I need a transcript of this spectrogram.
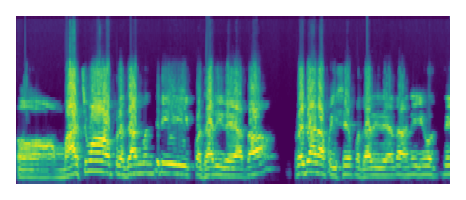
માર્ચમાં પ્રધાનમંત્રી પધારી રહ્યા હતા, પ્રજાના પૈસે પધારી રહ્યા હતા અને એ વખતે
